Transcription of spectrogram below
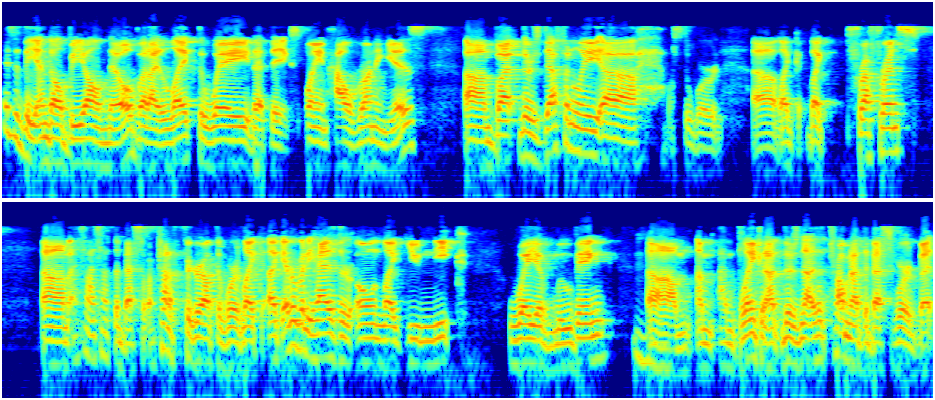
Isn't the end all be all? No, but I like the way that they explain how running is. Um, but there's definitely uh, what's the word? Uh, like like preference. Um, that's not the best. I'm trying to figure out the word. Like like everybody has their own like unique way of moving. Um, I'm I'm blanking on. There's not. Probably not the best word, but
